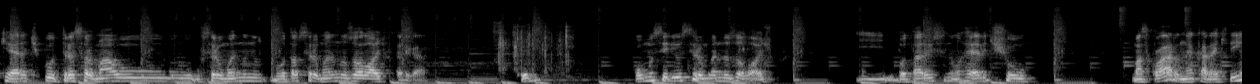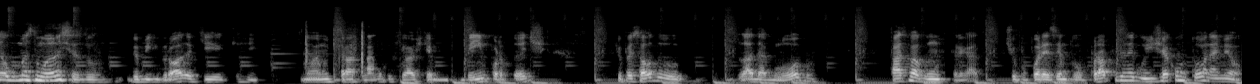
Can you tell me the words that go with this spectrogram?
que era, tipo, transformar o, o ser humano, no- botar o ser humano no zoológico, tá ligado? Como, como seria o ser humano no zoológico? E botaram isso num reality show. Mas, claro, né, cara, é que tem algumas nuances do, do Big Brother que, que, que não é muito tratado, que eu acho que é bem importante. Que o pessoal do, lá da Globo faz bagunça, tá ligado? Tipo, por exemplo, o próprio Nego Di já contou, né, meu?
